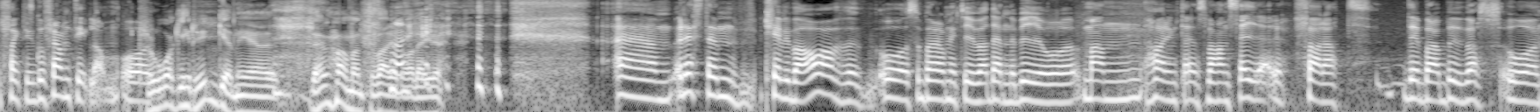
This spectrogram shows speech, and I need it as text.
faktiskt gå fram till dem. Och, Råg i ryggen, är, den hör man inte varje dag längre. Ehm, resten klev ju bara av och så började de intervjua Denneby och man hör inte ens vad han säger för att det bara buas och,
